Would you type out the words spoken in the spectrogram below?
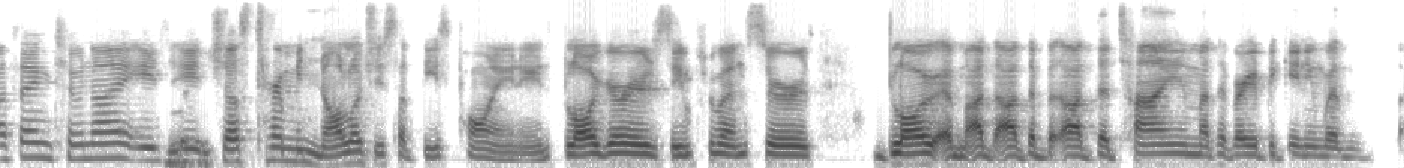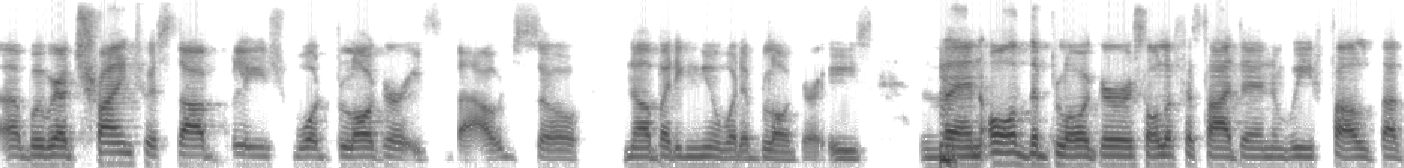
i think tonight it, it's just terminologies at this point it's bloggers influencers blog um, at, at, the, at the time at the very beginning when uh, we were trying to establish what blogger is about. So nobody knew what a blogger is. Hmm. Then all the bloggers, all of a sudden, we felt that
